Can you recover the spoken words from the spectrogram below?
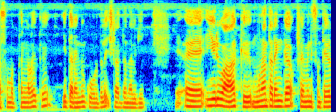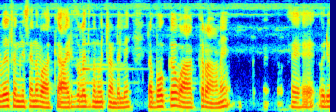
അസമത്വങ്ങൾക്ക് ഈ തരംഗം കൂടുതൽ ശ്രദ്ധ നൽകി. ഈ ഒരു വാക്ക് മൂന്നാം തരംഗ ഫെമിനിസം തേർഡ് വേവ് ഫെമിനിസം എന്ന വാക്ക് ആയിരത്തി തൊള്ളായിരത്തി തൊണ്ണൂറ്റി രണ്ടിലെ റബോക്ക വാക്കറാണ് ഒരു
